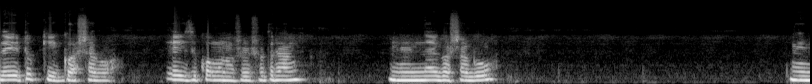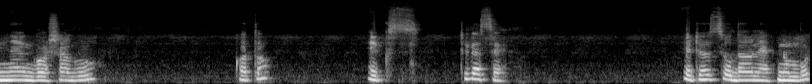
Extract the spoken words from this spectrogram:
তাহলে এটুক কি গসাগু? এই যে কমন অংশ সুতরাং নির্ণয় গসাগু। নির্ণয় গসাগু কত? এক্স ঠিক আছে? এটা হচ্ছে উদাহরণ এক নম্বর।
